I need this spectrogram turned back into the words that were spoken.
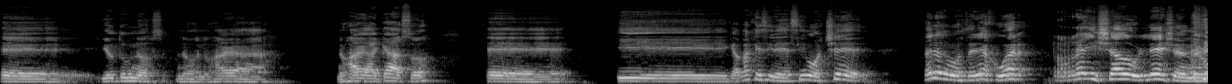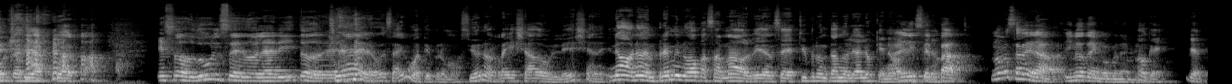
eh, YouTube nos, no- nos, haga, nos haga caso. Eh, y capaz que si le decimos, che, ¿sabes lo que me gustaría jugar? Rey Shadow Legend me gustaría jugar. Esos dulces dolaritos de. Claro, ¿sabes cómo te promociono Rey Shadow Legend? No, no, en premio no va a pasar nada, olvídense. Estoy preguntándole a los que no. Ahí dice no. Pat. No me sale nada y no tengo premio. Ok, bien.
